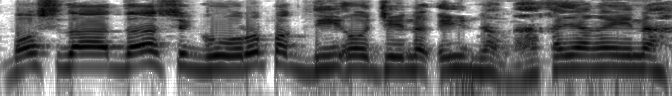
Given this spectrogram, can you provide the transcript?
Boss Dada, siguro pag DOJ na, ayun na nga, kaya ngayon na,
